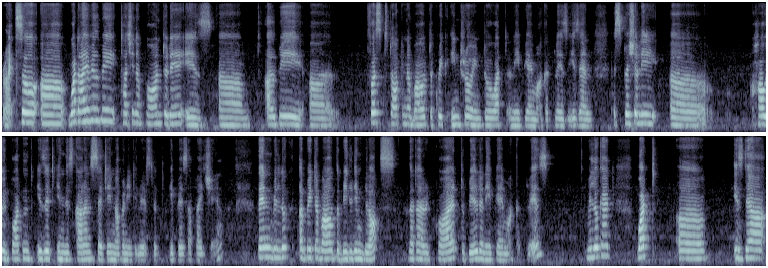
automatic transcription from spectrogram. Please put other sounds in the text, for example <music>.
Right. So uh, what I will be touching upon today is um, I'll be uh, first talking about a quick intro into what an API marketplace is and especially uh, how important is it in this current setting of an integrated API supply chain. Then we'll look a bit about the building blocks that are required to build an API marketplace. We look at what uh, is there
